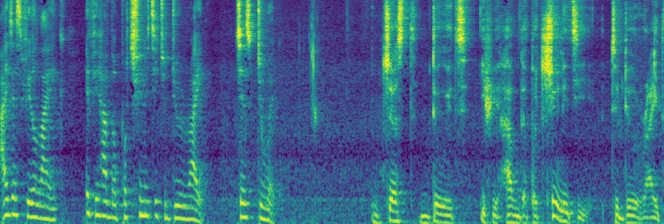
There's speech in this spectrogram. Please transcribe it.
I just feel like if you have the opportunity to do right, just do it. Just do it if you have the opportunity to do right.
